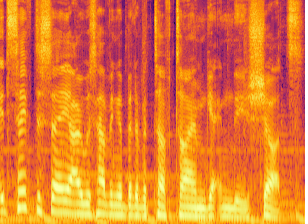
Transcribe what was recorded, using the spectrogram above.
It's safe to say I was having a bit of a tough time getting these shots,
